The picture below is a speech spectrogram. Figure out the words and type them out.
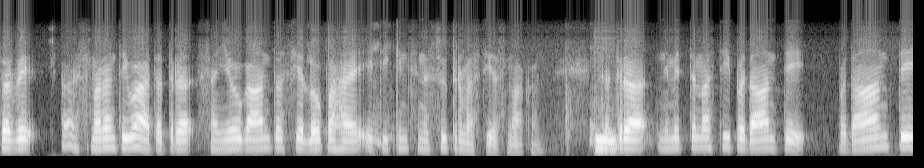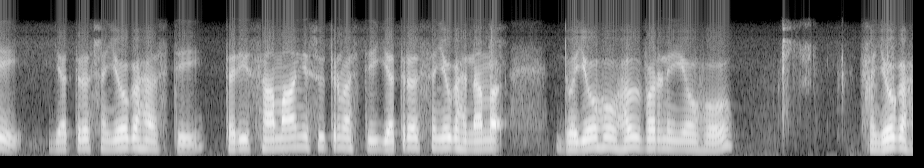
सर्वे स्मरन्ति वा तत्र संयोगान्तस्य लोपः इति किंचन सूत्रमस्ति अस्माकं हम्म। तत्र निमित्तमस्ति पदान्ते पदान्ते यत्र संयोगः अस्ति तर्हि सामान्यसूत्रमस्ति यत्र संयोगः नाम द्वयोः हल् वर्णयोः संयोगः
